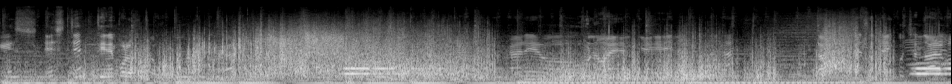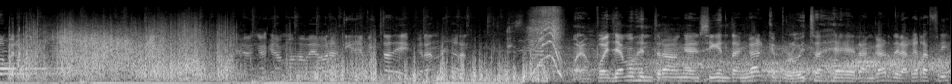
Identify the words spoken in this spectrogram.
que es este, tiene por los pues ya hemos entrado en el siguiente hangar, que por lo visto es el hangar de la Guerra Fría.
